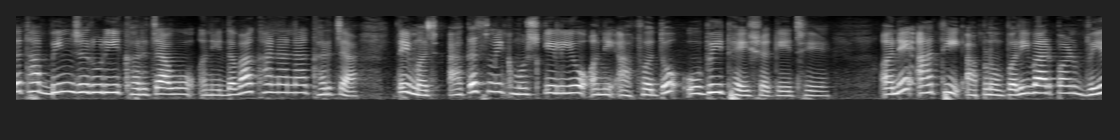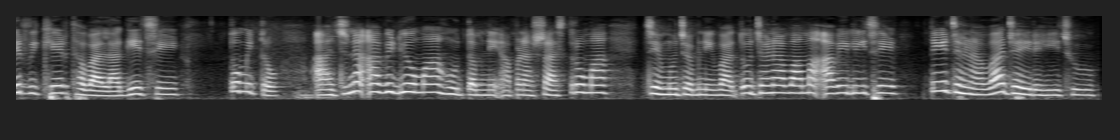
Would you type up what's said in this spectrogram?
તથા બિનજરૂરી ખર્ચાઓ અને દવાખાનાના ખર્ચા તેમજ આકસ્મિક મુશ્કેલીઓ અને આફતો ઊભી થઈ શકે છે. અને આથી આપણો પરિવાર પણ વેરવિખેર થવા લાગે છે. તો મિત્રો, આજના આ વિડીયોમાં હું તમને આપણા શાસ્ત્રોમાં જે મુજબની વાતો જણાવવામાં આવેલી છે તે જણાવવા જઈ રહી છું.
